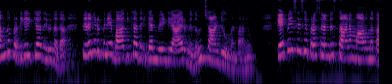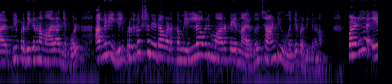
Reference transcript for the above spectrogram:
അന്ന് പ്രതികരിക്കാതിരുന്നത് തിരഞ്ഞെടുപ്പിനെ ബാധിക്കാതിരിക്കാൻ വേണ്ടിയായിരുന്നെന്നും ചാണ്ടി ഉമ്മൻ പറഞ്ഞു. K P C C president സ്ഥാനം മാറുന്ന കാര്യത്തിൽ പ്രതികരണം ആരാഞ്ഞപ്പോൾ അങ്ങനെയെങ്കിൽ പ്രതിപക്ഷ നേതാവ് അടക്കം എല്ലാവരും മാറട്ടെ എന്നായിരുന്നു ചാണ്ടി ഉമ്മന്റെ പ്രതികരണം. പഴയ എ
